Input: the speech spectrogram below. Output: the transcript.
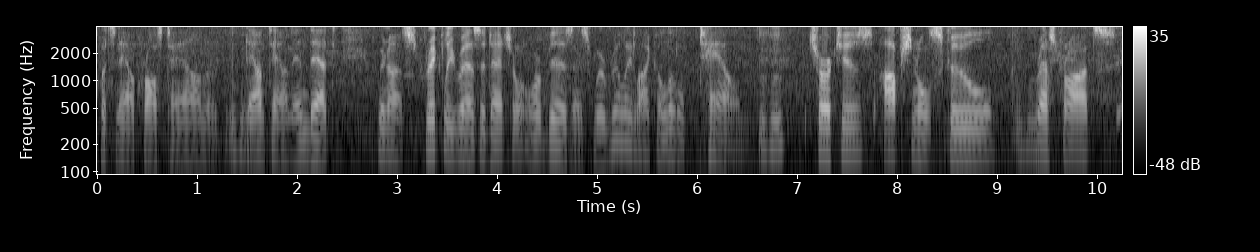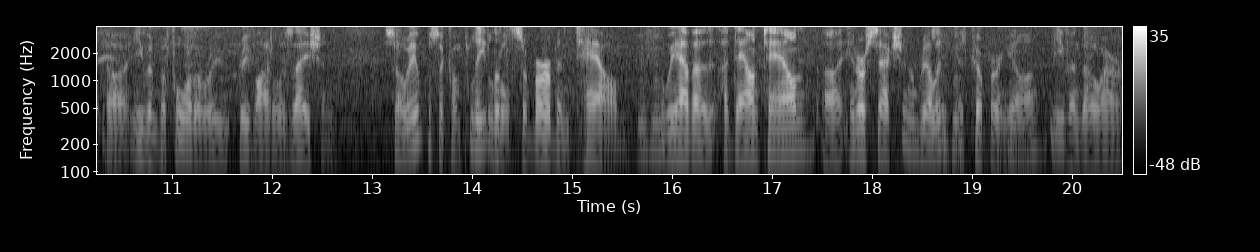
what's now Crosstown or mm-hmm. downtown, in that we're not strictly residential or business. We're really like a little town. Mm-hmm. Churches, optional school, mm-hmm. restaurants, uh, even before the re- revitalization. So it was a complete little suburban town. Mm-hmm. We have a, a downtown uh, intersection, really, mm-hmm. at Cooper and Young, even though our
